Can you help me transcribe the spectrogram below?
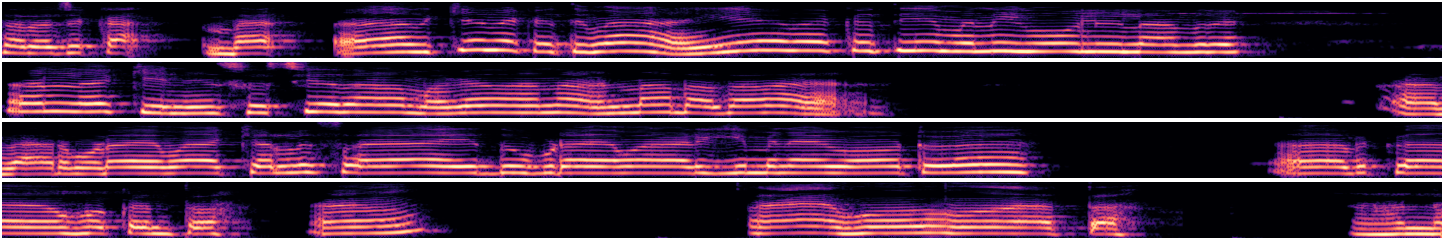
ಸರೋಜಕ್ಕ ಬಾ. ಅದಕ್ಕೇನಕತಿ ಬಾ? ಏನಕತಿ ಮನೆಗೆ ಹೋಗ್ಲಿಲ್ಲ ಅಂದ್ರೆ? ಅಲ್ಲಕ್ಕಿ ಕಿನಿ ಸುಚಿ ಅದ ಮಗ ನನ್ನ ಅಣ್ಣದ ಅದಾವ ಅದಾರ ಬಿಡ ಕೆಲಸ ಇದು ಬಿಡ ಇವ, ಅಡ್ಗೆ ಮನ್ಯಾಗ ಹೊಟ್ಟು ಅದಕ್ಕೆ ಹೋಗಂತ ಹಾಂ ಹ್ಞೂ ಹ್ಞೂ, ಆತ. ಅಲ್ಲ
